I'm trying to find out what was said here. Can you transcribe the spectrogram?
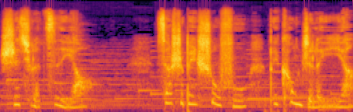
失去了自由，像是被束缚、被控制了一样。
